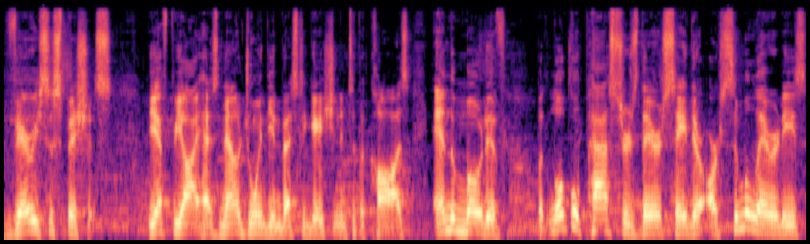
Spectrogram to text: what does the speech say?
very suspicious. The FBI has now joined the investigation into the cause and the motive, but local pastors there say there are similarities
